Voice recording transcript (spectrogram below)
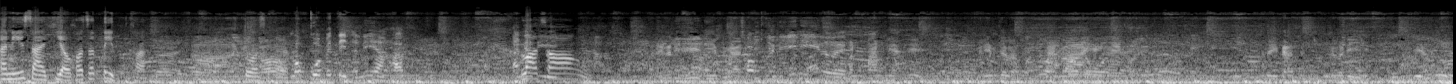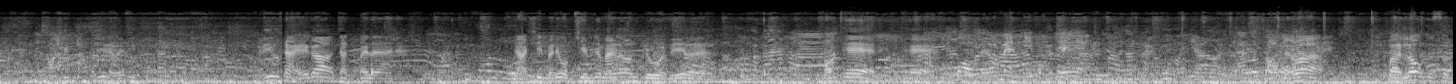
อันนี้สายเขียวเขาจะติดค่ะ ตัวสำเร็จรบกวนไปติดอันนี้ครับนรนี้อดช่อง อันนี้ก็ดีดีเหมือนกันช่องคือนี้ดีเลย มันมันเนี่ยที่อันนี้มันจะแบบแหวนลายด้วยกันแล้วก็ดีเบียร์คู่ขอชิมอันนี้หน่อยไหมพี่อันนี้ไหนก็จัดไปเลยเนี่ยอยากชิมแบบที่ผมชิมใช่ไหมก็ต้องดูแบบนี้เลยของแท้นี่ของแท้บอกเลยว่าแมตช์นี้ผมแย่บอกเลยว่าเปิดโลกสุด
